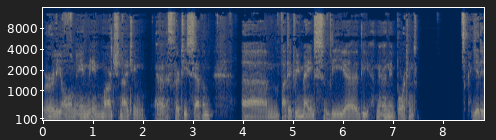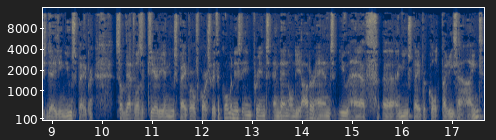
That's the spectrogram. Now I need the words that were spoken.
early on in in March 1937, um, but it remains the uh, the an important Yiddish daily newspaper. So that was clearly a newspaper, of course, with a communist imprint. And then on the other hand, you have uh, a newspaper called Pariser Haynt,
